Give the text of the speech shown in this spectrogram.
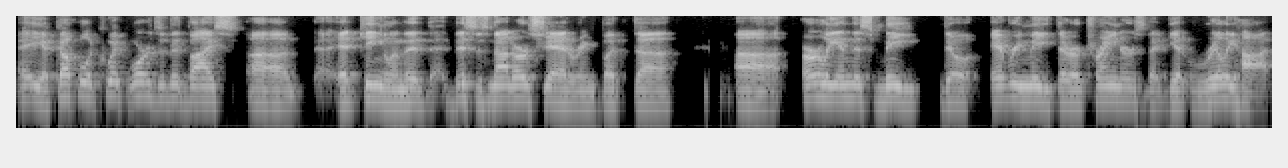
Hey, a couple of quick words of advice uh, at Keeneland. This is not earth shattering, but uh, uh, early in this meet, they'll every meet there are trainers that get really hot,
